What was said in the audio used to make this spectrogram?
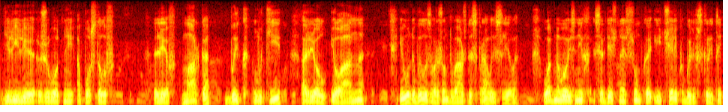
делили животные апостолов лев Марка, бык Луки, орел Иоанна. Иуда был изображен дважды, справа и слева. У одного из них сердечная сумка и череп были вскрыты,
